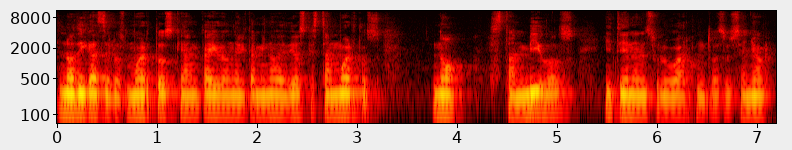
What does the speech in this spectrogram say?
no digas de los muertos que han caído en el camino de Dios que están muertos, no, están vivos y tienen su lugar junto a su Señor.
